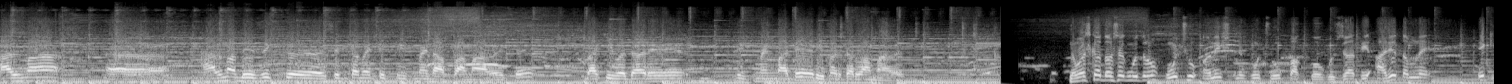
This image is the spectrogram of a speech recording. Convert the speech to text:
હાલમાં હાલમાં બેઝિક સિમ્ટોમેટિક ટ્રીટમેન્ટ આપવામાં આવે છે. બાકી વધારે ટ્રીટમેન્ટ માટે રિફર કરવામાં આવે છે. નમસ્કાર દર્શક મિત્રો, હું છું અનિશ અને હું છું પાક્કો ગુજરાતી. આજે તમને એક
